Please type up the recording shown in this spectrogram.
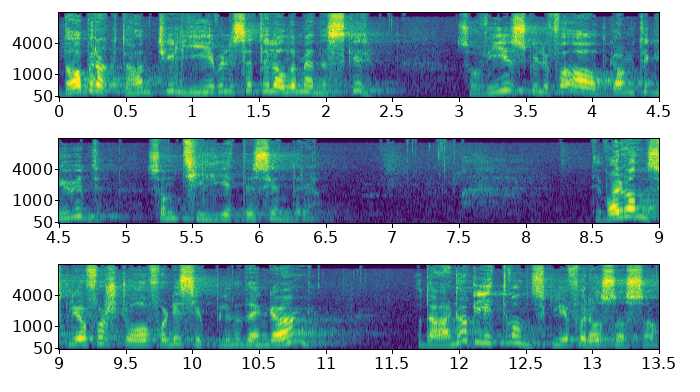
Da brakte han tilgivelse til alle mennesker, så vi skulle få adgang til Gud som tilgitte syndere. Det var vanskelig å forstå for disiplene den gang, og det er nok litt vanskelig for oss også.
